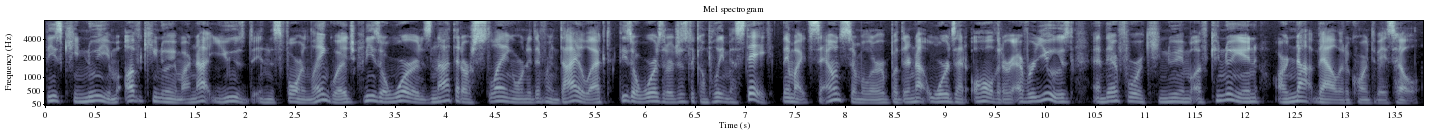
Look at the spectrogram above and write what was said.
These kinuyim of kinuyim are not used in this foreign language. These are words not that are slang or in a different dialect. These are words that are just a complete mistake. They might sound similar, but they're not words at all that are ever used, and therefore kinuyim of kinuyin are not valid according to Beis Hill.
